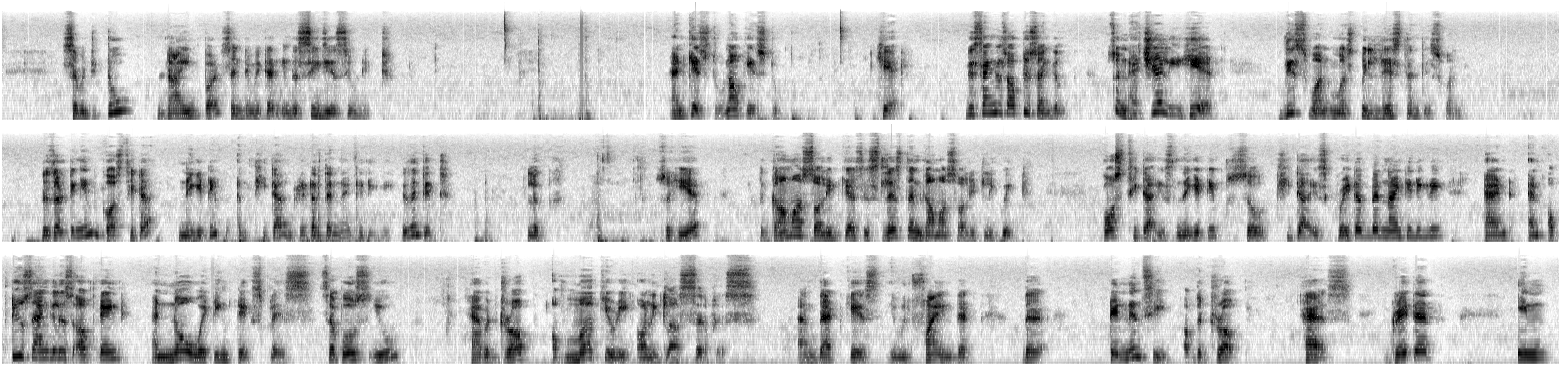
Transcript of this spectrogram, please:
72 dyne per centimeter in the CGS unit. And case 2 now case 2 here this angle is obtuse angle. So naturally here this one must be less than this one resulting in cos theta negative and theta greater than 90 degree isn't it? Look. So here the gamma solid gas is less than gamma solid liquid. Cos theta is negative so theta is greater than 90 degree and an obtuse angle is obtained and no wetting takes place. Suppose you have a drop of mercury on a glass surface. And that case you will find that the tendency of the drop has greater in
